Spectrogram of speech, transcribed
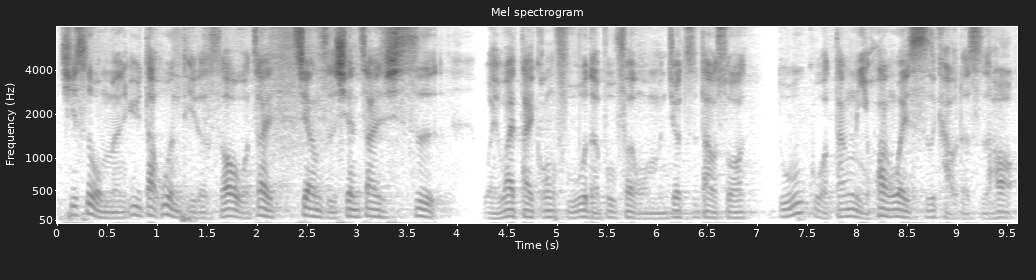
其实我们遇到问题的时候，我在这样子现在是委外代工服务的部分，我们就知道说，如果当你换位思考的时候，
